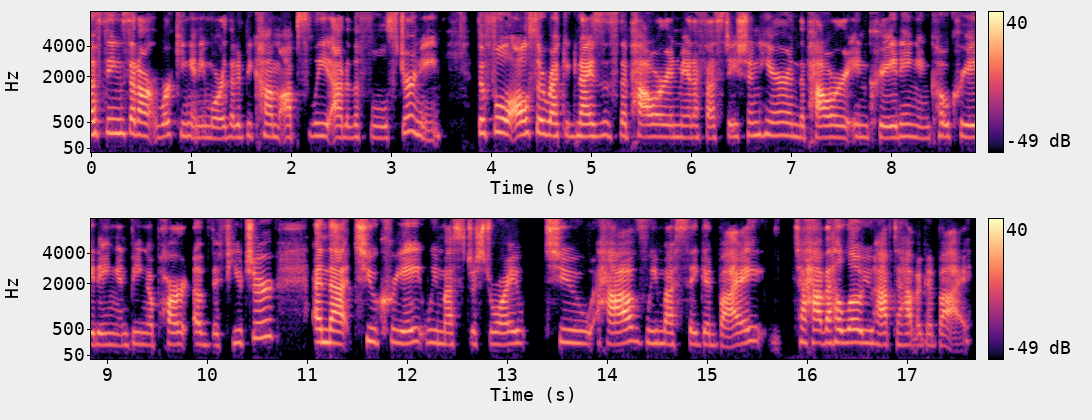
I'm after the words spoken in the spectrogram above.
of things that aren't working anymore that have become obsolete out of the fool's journey. The fool also recognizes the power in manifestation here and the power in creating and co creating and being a part of the future. And that to create, we must destroy. To have, we must say goodbye. To have a hello, you have to have a goodbye.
